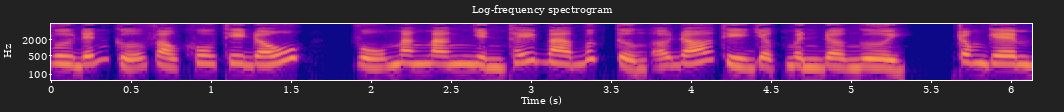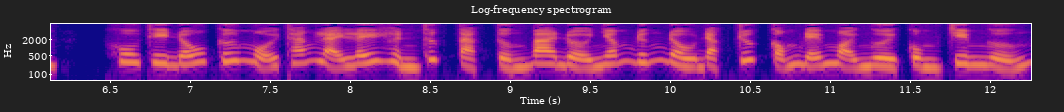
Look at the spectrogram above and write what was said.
vừa đến cửa vào khu thi đấu, vụ mang mang nhìn thấy ba bức tượng ở đó thì giật mình đờ người, trong game, khu thi đấu cứ mỗi tháng lại lấy hình thức tạc tượng ba đội nhóm đứng đầu đặt trước cổng để mọi người cùng chiêm ngưỡng.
